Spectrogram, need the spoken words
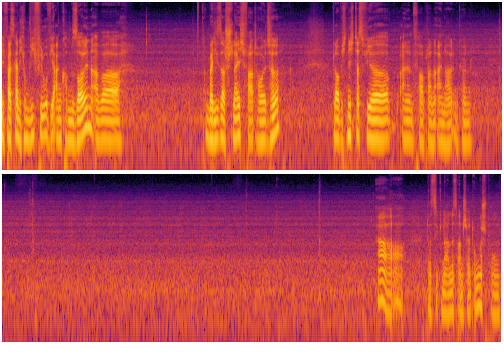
Ich weiß gar nicht, um wie viel Uhr wir ankommen sollen, aber bei dieser Schleichfahrt heute glaube ich nicht, dass wir einen Fahrplan einhalten können. Ah, das Signal ist anscheinend umgesprungen.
